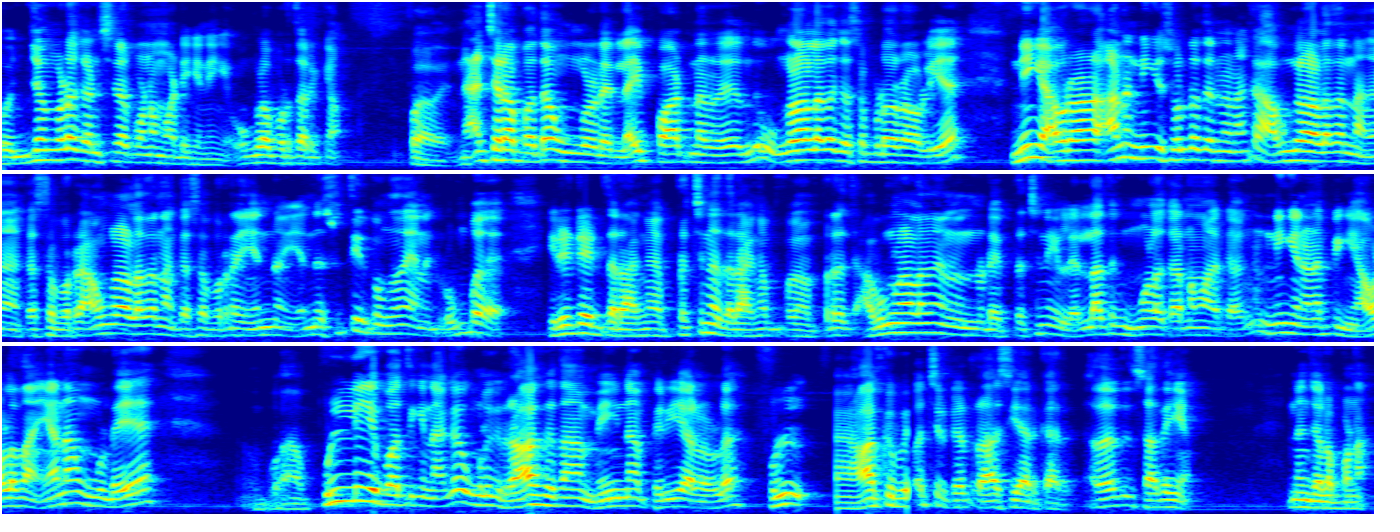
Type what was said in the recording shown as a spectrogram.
கொஞ்சம் கூட கன்சிடர் பண்ண மாட்டீங்க நீங்கள் உங்களை பொறுத்த வரைக்கும். இப்போ நேச்சராக பார்த்தா உங்களோட லைஃப் பார்ட்னர் வந்து உங்களால் தான் கஷ்டப்படுறா ஒழிய நீங்கள் அவரால் ஆனால் நீங்கள் சொல்கிறது என்னன்னாக்கா அவங்களால தான் நான் கஷ்டப்படுறேன் அவங்களால தான் நான் கஷ்டப்படுறேன் என்ன என்னை சுற்றி இருக்கவங்க தான் எனக்கு ரொம்ப இரிட்டேட் தராங்க பிரச்சனை தராங்க ப- அவங்களால தான் என்னுடைய பிரச்சனைகள் எல்லாத்துக்கும் மூல காரணமாக இருக்காங்க நீங்கள் நினைப்பீங்க அவ்வளோதான் ஏன்னா உங்களுடைய புள்ளியை பார்த்தீங்கன்னாக்கா உங்களுக்கு ராகு தான் மெயினாக பெரிய அளவில் ஃபுல் ஆக்கு வச்சிருக்கிற ராசியாக இருக்கார். அதாவது சதயம் இன்னும் சொல்லப்போனால்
